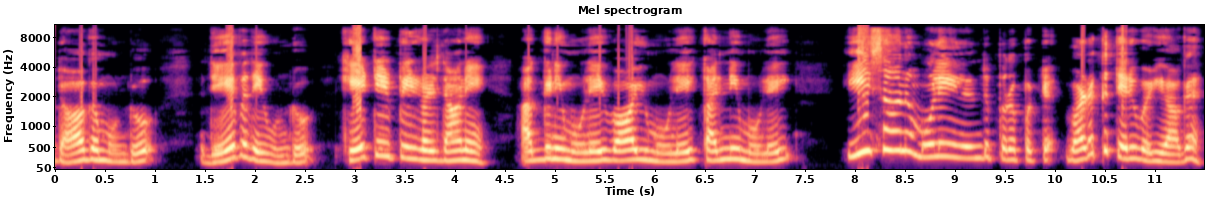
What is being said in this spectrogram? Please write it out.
தாகம் உண்டு தேவதை உண்டு. கேட்டிருப்பீர்கள் தானே அக்னி மூலை வாயு மூலை கன்னி மூலை ஈசான மூலையிலிருந்து புறப்பட்டு வடக்கு தெரு வழியாக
